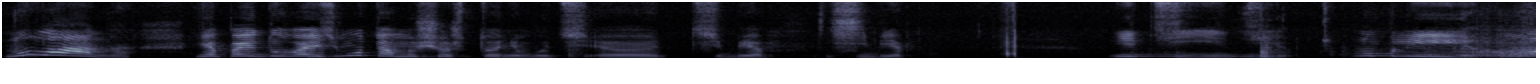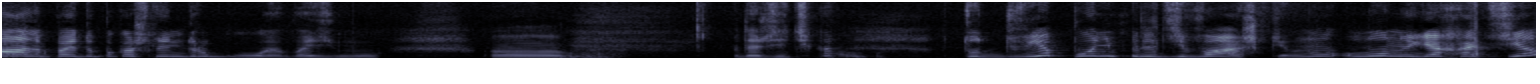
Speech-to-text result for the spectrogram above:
Ну ладно, я пойду возьму там еще что-нибудь э, тебе и себе. Иди, иди. Ну, блин. Ну, ладно, пойду пока что-нибудь другое возьму. Э, Подождите-ка. Тут две пони-передевашки. Ну, Луну я хотел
